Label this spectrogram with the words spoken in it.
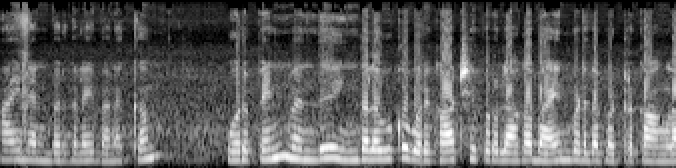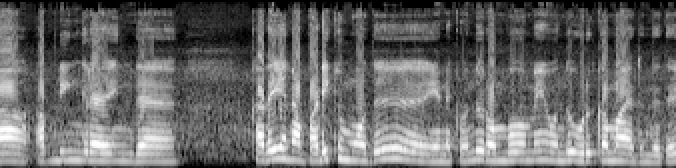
ஹாய் நண்பர்களே வணக்கம். ஒரு பெண் வந்து இந்த அளவுக்கு ஒரு காட்சி பொருளாக பயன்படுத்தப்பட்டிருக்காங்களா அப்படிங்கிற இந்த கதையை நான் படிக்கும்போது எனக்கு வந்து ரொம்பவுமே வந்து உருக்கமாக இருந்தது.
